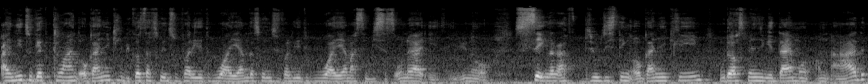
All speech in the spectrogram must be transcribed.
i need to get client organically because that's going to validate who i am that's going to validate who i am as a business owner you know saying that i've built this thing organically without spending a dime on, on ad.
